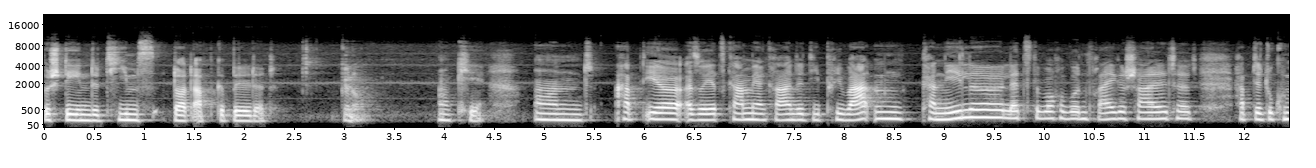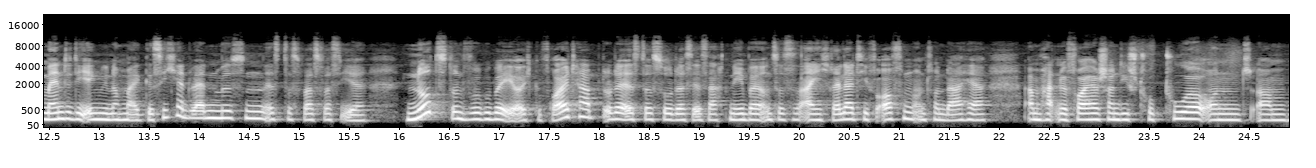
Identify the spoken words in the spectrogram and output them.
bestehende Teams dort abgebildet. Genau. Okay. Und habt ihr, also jetzt kamen ja gerade die privaten Kanäle, letzte Woche wurden freigeschaltet. Habt ihr Dokumente, die irgendwie nochmal gesichert werden müssen? Ist das was, was ihr nutzt und worüber ihr euch gefreut habt? Oder ist das so, dass ihr sagt, nee, bei uns ist es eigentlich relativ offen und von daher ähm, hatten wir vorher schon die Struktur und ähm,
